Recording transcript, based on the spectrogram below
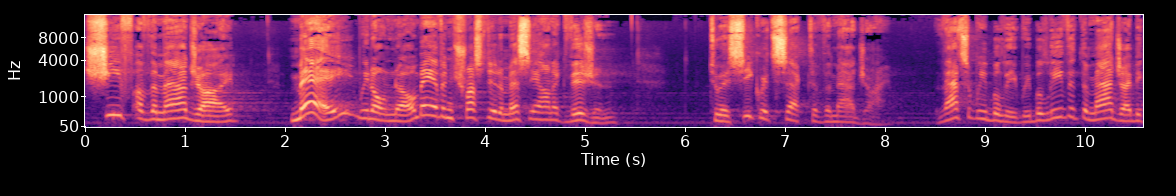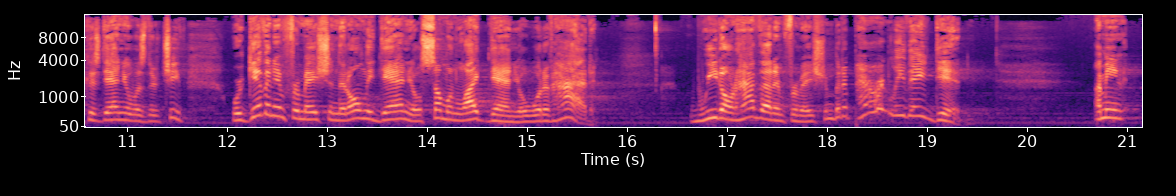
chief of the Magi, may, we don't know, may have entrusted a messianic vision to a secret sect of the Magi. That's what we believe. We believe that the Magi, because Daniel was their chief, were given information that only Daniel, someone like Daniel, would have had. We don't have that information, but apparently they did. I mean,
